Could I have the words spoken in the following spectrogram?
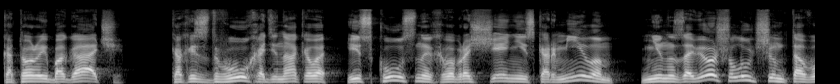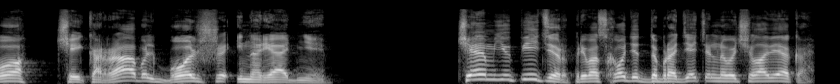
который богаче. Как из двух одинаково искусных в обращении с кормилом не назовешь лучшим того, чей корабль больше и наряднее. Чем Юпитер превосходит добродетельного человека?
